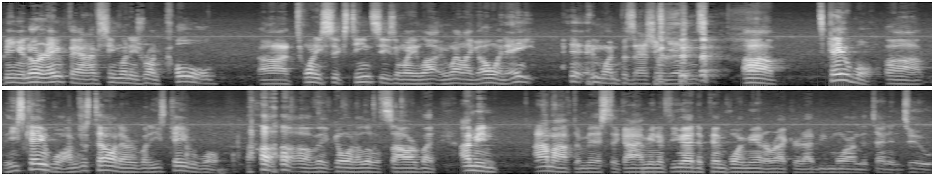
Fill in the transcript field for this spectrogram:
being a Notre Dame fan, I've seen when he's run cold. Uh, 2016 season when he, he went like 0 and 8 in one possession games. it's capable. Uh, he's capable. I'm just telling everybody he's capable of it going a little sour. But I mean, I'm optimistic. I mean, if you had to pinpoint me on a record, I'd be more on the 10 and 2,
